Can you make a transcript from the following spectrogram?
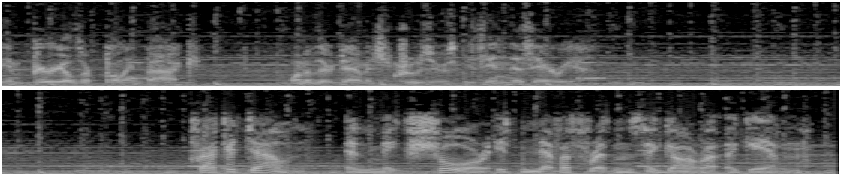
The Imperials are pulling back. One of their damaged cruisers is in this area. Track it down and make sure it never threatens Hiigara again.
